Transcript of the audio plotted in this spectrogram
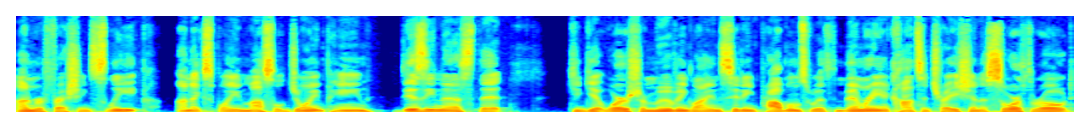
unrefreshing sleep, unexplained muscle joint pain, dizziness that can get worse from moving, lying, sitting, problems with memory and concentration, a sore throat,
